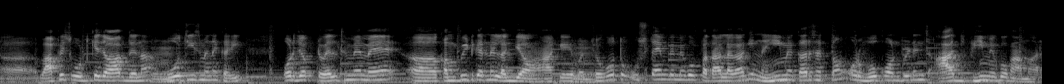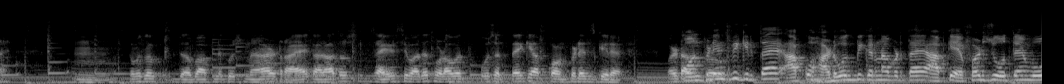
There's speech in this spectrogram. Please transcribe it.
अ, वापस उठ के जवाब देना हम्म। वो चीज़ मैंने करी और जब ट्वेल्थ में मैं compete करने लग गया वहाँ के हम्म। बच्चों को तो उस टाइम पे मेरे को पता लगा कि नहीं मैं कर सकता हूँ और वो कॉन्फिडेंस आज भी मेरे को काम आ रहा है। हम्म, तो मतलब जब आपने कुछ नया ट्राई करा तो ज़ाहिर सी बात है थोड़ा बहुत हो सकता है कि आप कॉन्फिडेंस गिरे बट कॉन्फिडेंस भी गिरता है आपको हार्डवर्क भी करना पड़ता है आपके एफर्ट्स जो होते हैं वो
